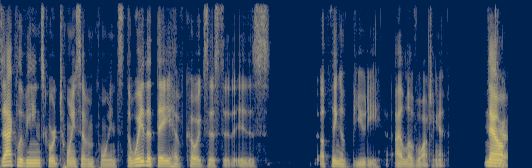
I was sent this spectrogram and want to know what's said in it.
Zach LaVine scored 27 points. The way that they have coexisted is a thing of beauty. I love watching it. Now, Yeah.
